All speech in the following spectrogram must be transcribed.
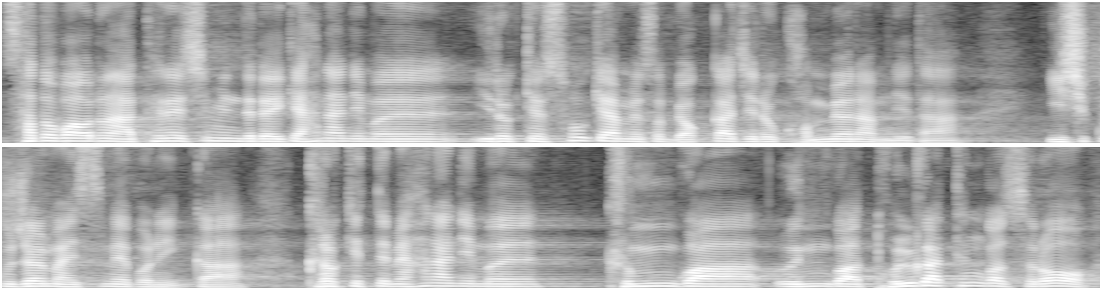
사도 바울은 아테네 시민들에게 하나님을 이렇게 소개하면서 몇 가지를 권면합니다. 29절 말씀해 보니까 그렇기 때문에 하나님을 금과 은과 돌 같은 것으로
